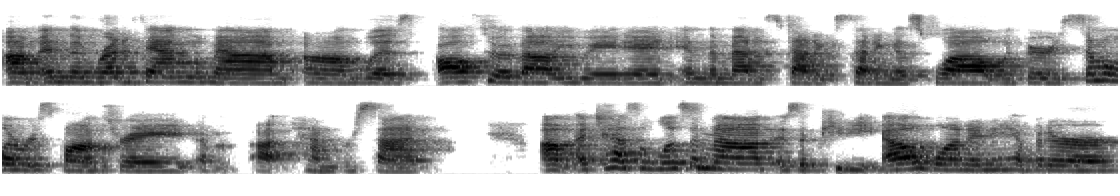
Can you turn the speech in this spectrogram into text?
Um, and then retifanlimab um, was also evaluated in the metastatic setting as well with very similar response rate of about 10%. Um, atezolizumab is a PD-L1 inhibitor,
